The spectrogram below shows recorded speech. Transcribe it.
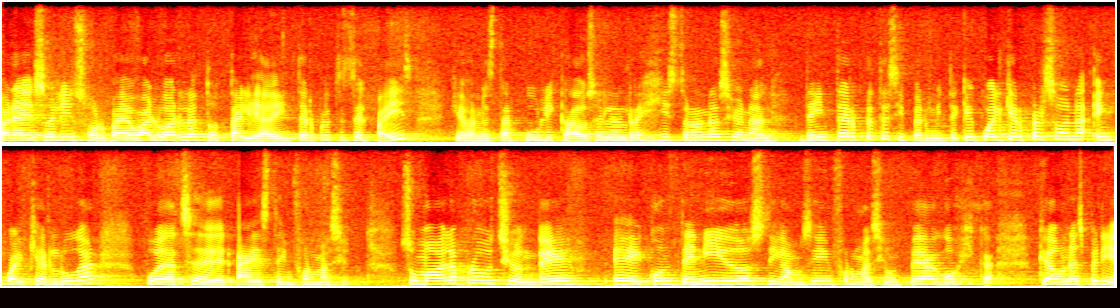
Para eso el INSOR va a evaluar la totalidad de intérpretes del país que van a estar publicados en el Registro Nacional de Intérpretes y permite que cualquier persona en cualquier lugar pueda acceder a esta información. Sumado a la producción de eh, contenidos, digamos, y de información pedagógica, queda una experiencia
